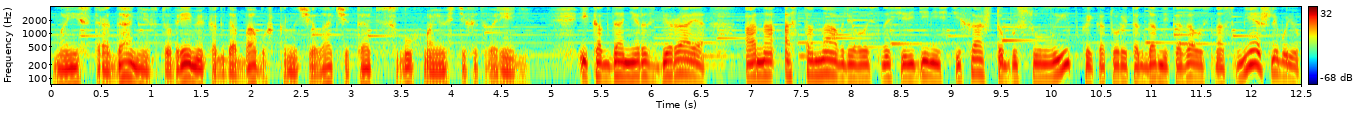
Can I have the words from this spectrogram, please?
мои страдания в то время, когда бабушка начала читать вслух мое стихотворение? И когда, не разбирая, она останавливалась на середине стиха, чтобы с улыбкой, которая тогда мне казалась насмешливою,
